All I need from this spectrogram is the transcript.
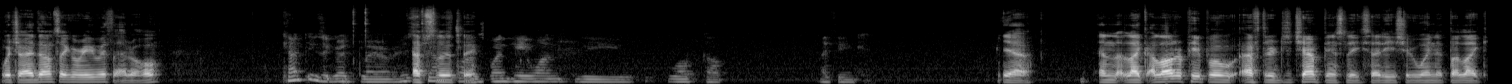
which I don't agree with at all. Kante is a great player. His Absolutely. was when he won the World Cup, I think. Yeah, and like a lot of people after the Champions League said he should win it, but like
